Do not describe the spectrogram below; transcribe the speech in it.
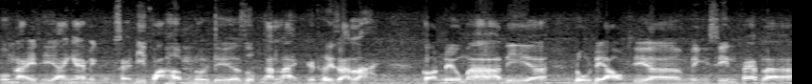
Hôm nay thì anh em mình cũng sẽ đi qua hầm thôi để rút ngắn lại cái thời gian lại. Còn nếu mà đi ờ, đổ đèo thì ờ, mình xin phép là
